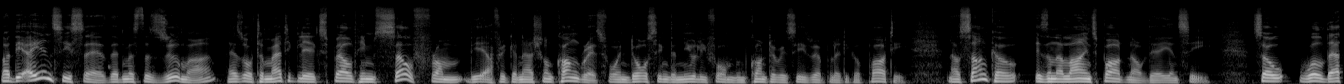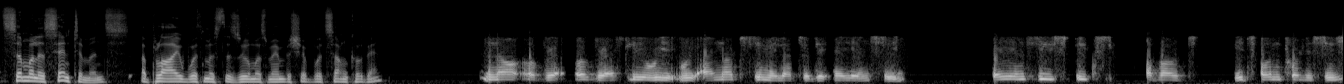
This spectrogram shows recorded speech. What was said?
But the ANC says that Mr. Zuma has automatically expelled himself from the African National Congress for endorsing the newly formed Umkhonto weSizwe political party. Now, SANCO is an alliance partner of the ANC. So, will that similar sentiments apply with Mr. Zuma's membership with SANCO then? No, obvi- obviously, we, we are not similar to the ANC. ANC speaks about its own policies.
